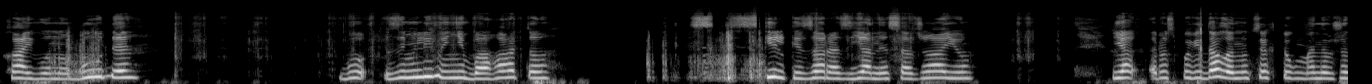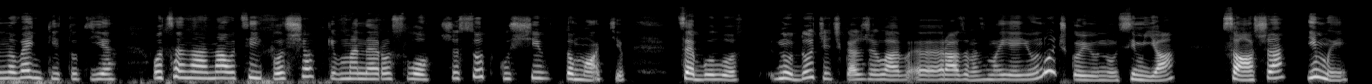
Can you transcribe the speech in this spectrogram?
Хай воно буде. Бо землі мені багато. Скільки зараз я не саджаю. Я розповідала, ну це хто в мене вже новенький тут є. Оце на, на оцій площадці в мене росло 600 кущів томатів. Це було, ну, дочечка жила е, разом з моєю онучкою, ну, сім'я, Саша і ми.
